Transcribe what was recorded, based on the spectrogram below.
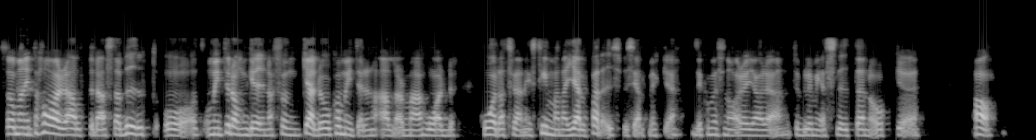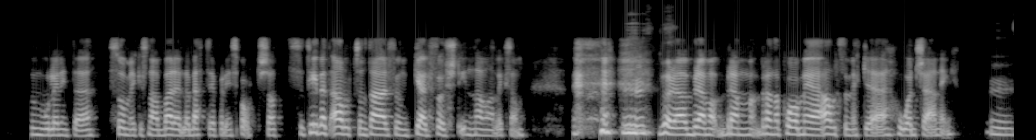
Så om man Mm. inte har allt det där stabilt och om inte de grejerna funkar då kommer inte den här, alla de här hård, hårda träningstimmarna hjälpa dig speciellt mycket. Det kommer snarare göra att du blir mer sliten och eh, ja, förmodligen inte så mycket snabbare eller bättre på din sport. Så att se till att allt sånt där funkar först innan man liksom Mm. börjar bränna, bränna, bränna på med allt för mycket hård träning. Mm.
